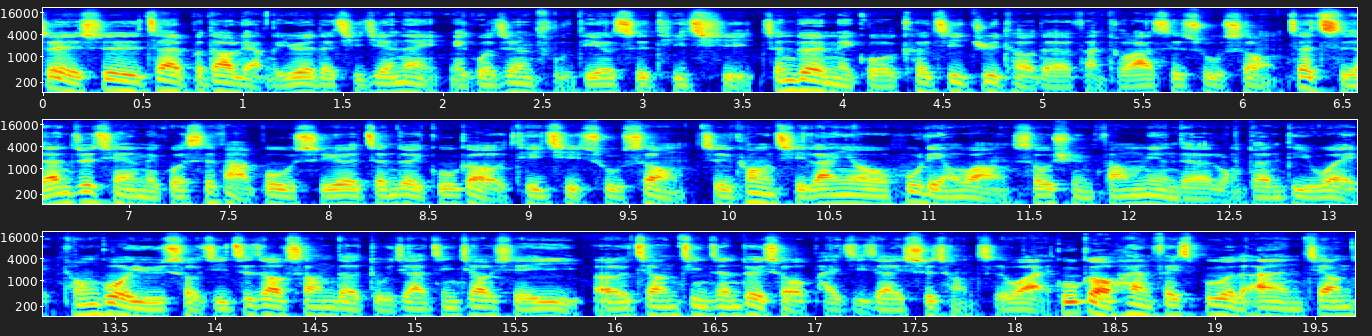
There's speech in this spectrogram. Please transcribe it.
这也是在不到两个月的期间内，美国政府第二次提起针对美国科技巨头的反托拉斯诉讼。在此案之前，美国司法部十月针对 Google 提起诉讼，指控其滥用互联网搜寻方面的垄断地位，通过与手机制造商的独家经销协议，而将竞争对手排挤在市场之外。Google 和 Facebook 的案将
